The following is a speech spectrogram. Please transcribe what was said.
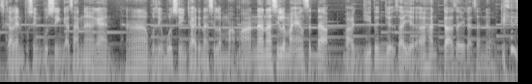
Sekalian pusing-pusing kat sana kan. Ha, pusing-pusing cari nasi lemak. Mana nasi lemak yang sedap? Bagi tunjuk saya, ha, hantar saya kat sana. Okey.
